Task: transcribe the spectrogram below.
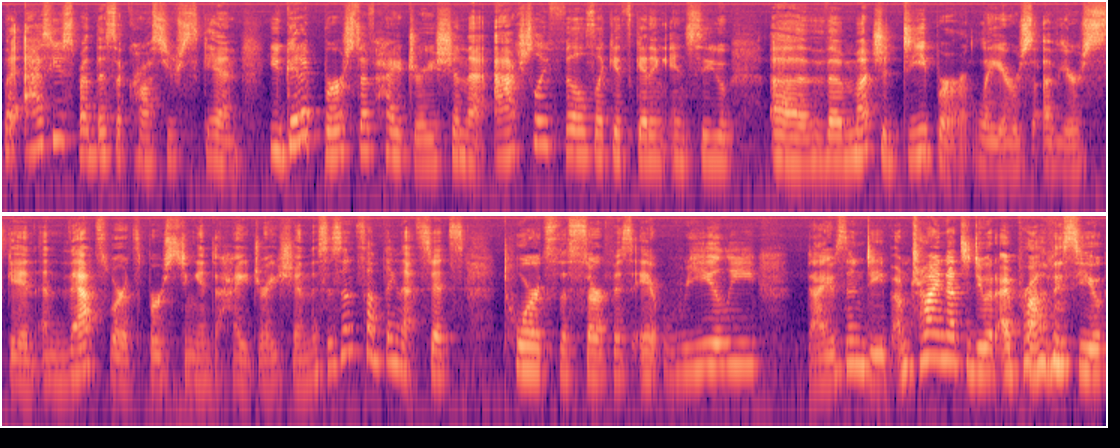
But as you spread this across your skin, you get a burst of hydration that actually feels like it's getting into uh, the much deeper layers of your skin, and that's where it's bursting into hydration. This isn't something that sits towards the surface, it really dives in deep. I'm trying not to do it, I promise you,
